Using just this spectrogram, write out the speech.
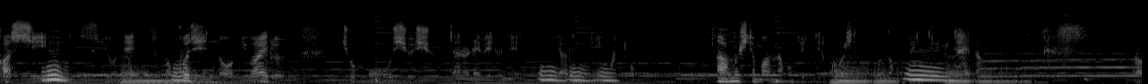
難しいですよね。うんその個人のいわゆる情報収集みたいなレベルでうんやっていくと、あの人もあんなこと言ってる、この人もこんなこと言ってるみたいな。だから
